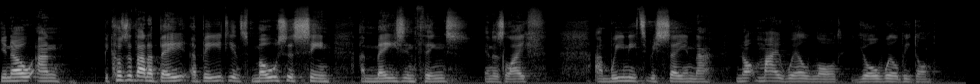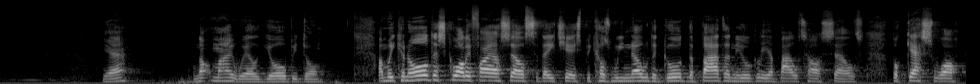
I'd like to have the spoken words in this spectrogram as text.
You know, and because of that obe- obedience, Moses seen amazing things in his life. And we need to be saying that, not my will, Lord, your will be done. Yeah? Not my will, your be done. And we can all disqualify ourselves today, Chase, because we know the good, the bad, and the ugly about ourselves. But guess what?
